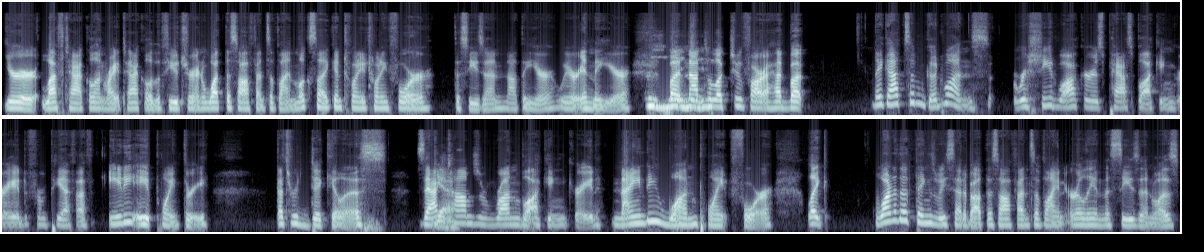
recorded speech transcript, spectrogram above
your left tackle and right tackle of the future and what this offensive line looks like in 2024, the season, not the year. We are in the year, mm-hmm. but not to look too far ahead. But they got some good ones. Rasheed Walker's pass blocking grade from PFF 88.3. That's ridiculous. Zach yeah. Tom's run blocking grade 91.4. Like one of the things we said about this offensive line early in the season was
